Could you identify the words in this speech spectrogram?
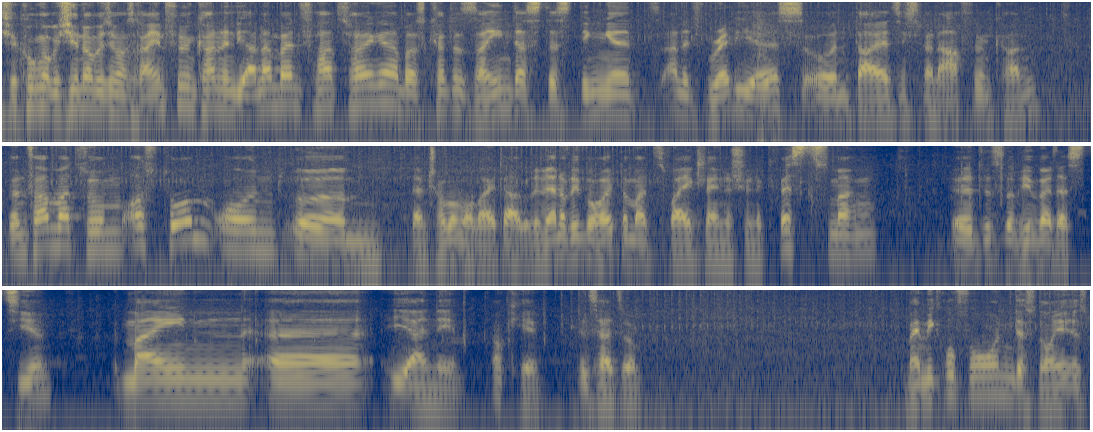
ich will gucken, ob ich hier noch ein bisschen was reinfüllen kann in die anderen beiden Fahrzeuge. Aber es könnte sein, dass das Ding jetzt alles ready ist und da jetzt nichts mehr nachfüllen kann. Dann fahren wir zum Ostturm und ähm, dann schauen wir mal weiter. Also wir werden auf jeden Fall heute nochmal zwei kleine schöne Quests machen. Äh, das ist auf jeden Fall das Ziel. Mein, äh, ja, nee. Okay, ist halt so. Mein Mikrofon, das neue ist,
